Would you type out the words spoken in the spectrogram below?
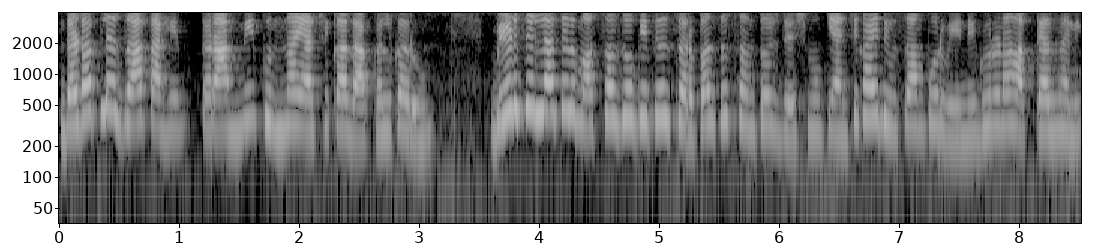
दडपले जात आहे तर आम्ही पुन्हा याचिका दाखल करू. बीड जिल्ह्यातील मस्साजोग येथील सरपंच संतोष देशमुख यांची काही दिवसांपूर्वी निघूर्ण हत्या झाली.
